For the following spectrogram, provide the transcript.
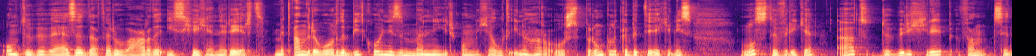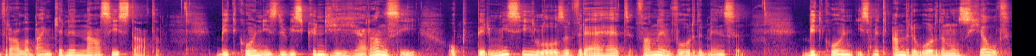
om te bewijzen dat er waarde is gegenereerd. Met andere woorden, Bitcoin is een manier om geld in haar oorspronkelijke betekenis los te wrikken uit de wurggreep van centrale banken en natiestaten. Bitcoin is de wiskundige garantie op permissieloze vrijheid van en voor de mensen. Bitcoin is met andere woorden ons geld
